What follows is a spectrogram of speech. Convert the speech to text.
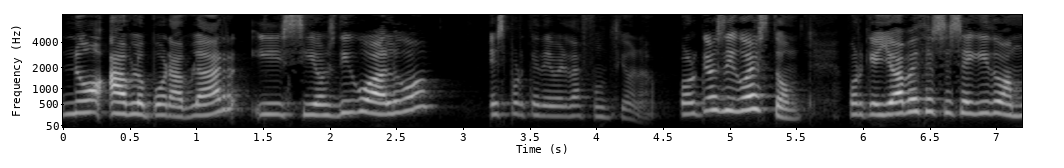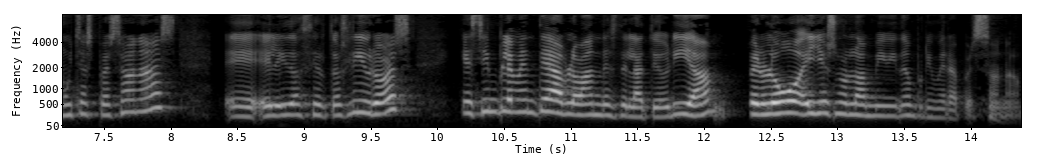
No hablo por hablar y si os digo algo es porque de verdad funciona. ¿Por qué os digo esto? Porque yo a veces he seguido a muchas personas, eh, he leído ciertos libros que simplemente hablaban desde la teoría, pero luego ellos no lo han vivido en primera persona.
